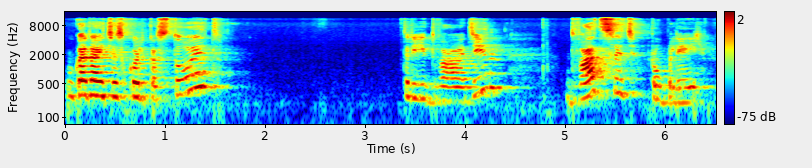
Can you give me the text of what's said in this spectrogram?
Угадайте, сколько стоит. 3, 2, 1, 20 рублей.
